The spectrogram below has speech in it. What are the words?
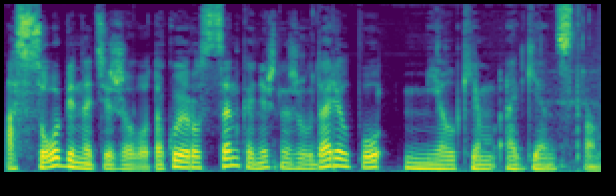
Особенно тяжело такой рост цен, конечно же, ударил по мелким агентствам.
